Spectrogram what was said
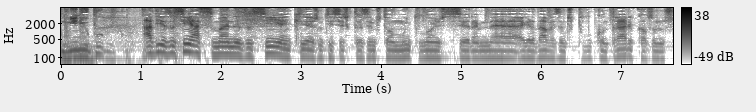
Domínio Público. Há dias assim, há semanas assim, em que as notícias que trazemos estão muito longe de serem uh, agradáveis, antes pelo contrário, causam-nos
